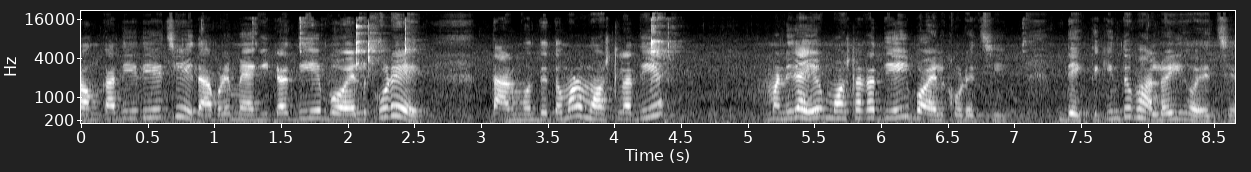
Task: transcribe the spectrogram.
লঙ্কা দিয়ে দিয়েছি, তারপরে ম্যাগিটা দিয়ে বয়েল করে তার মধ্যে তোমার মশলা দিয়ে মানে যাই হোক, মশলাটা দিয়েই বয়েল করেছি। দেখতে কিন্তু ভালোই হয়েছে।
